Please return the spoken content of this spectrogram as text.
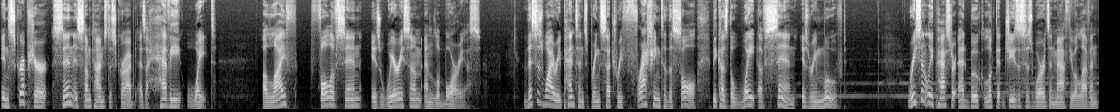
In Scripture, sin is sometimes described as a heavy weight. A life full of sin is wearisome and laborious. This is why repentance brings such refreshing to the soul, because the weight of sin is removed. Recently, Pastor Ed Book looked at Jesus' words in Matthew 11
